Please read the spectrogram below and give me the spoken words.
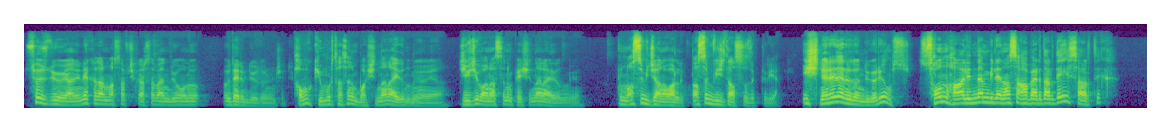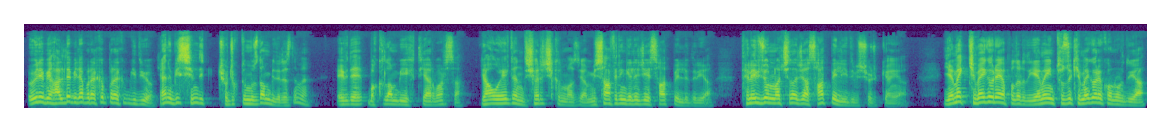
Söz diyor yani ne kadar masraf çıkarsa ben diyor onu öderim diyor dönünce. Tavuk yumurtasının başından ayrılmıyor ya. Civciv anasının peşinden ayrılmıyor. Bu nasıl bir canavarlık, nasıl bir vicdansızlıktır ya. İş nerelere döndü görüyor musun? Son halinden bile nasıl haberdar değilse artık öyle bir halde bile bırakıp bırakıp gidiyor. Yani biz şimdi çocukluğumuzdan biliriz değil mi? Evde bakılan bir ihtiyar varsa ya o evden dışarı çıkılmaz ya. Misafirin geleceği saat bellidir ya. Televizyonun açılacağı saat belliydi biz çocukken ya. Yemek kime göre yapılırdı? Yemeğin tuzu kime göre konurdu ya?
